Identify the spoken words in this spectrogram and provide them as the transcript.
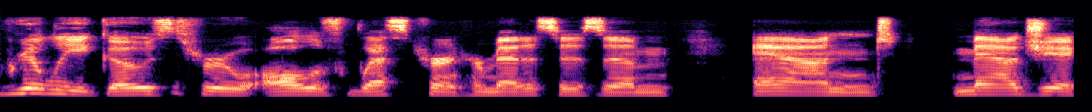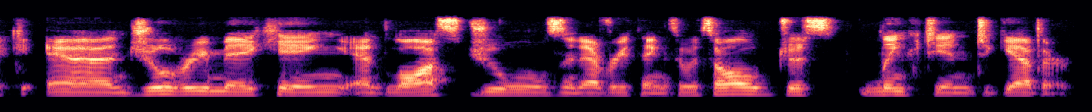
really goes through all of western hermeticism and magic and jewelry making and lost jewels and everything. So it's all just linked in together.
